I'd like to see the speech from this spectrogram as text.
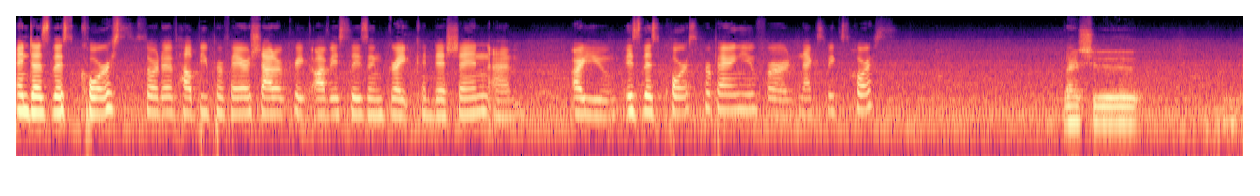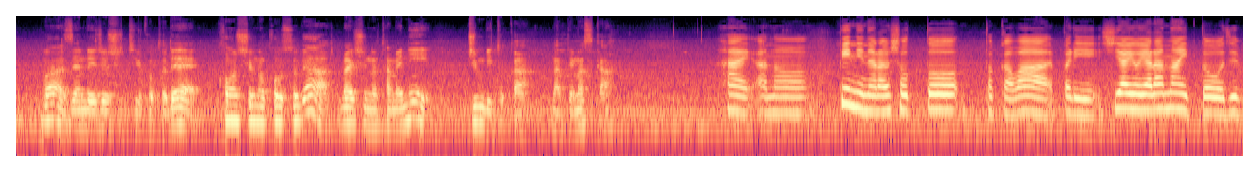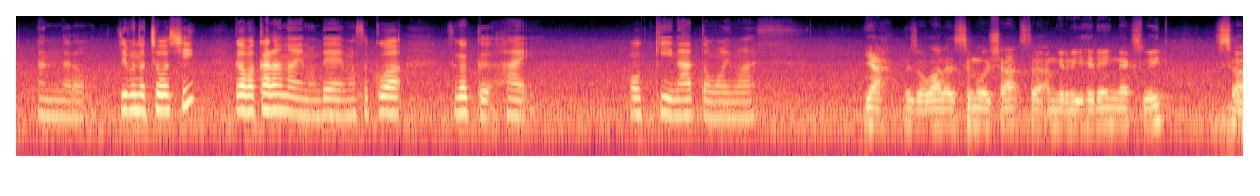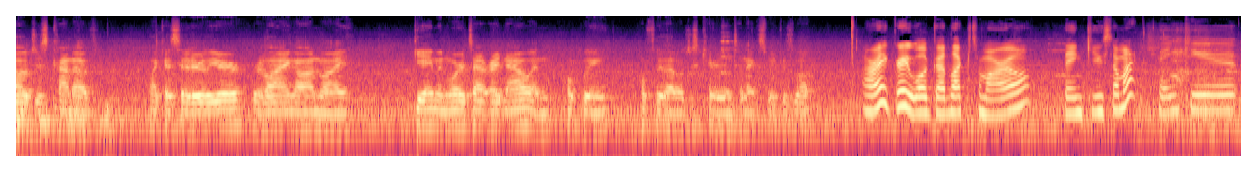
And does this course sort of help you prepare? Shadow Creek obviously is in great condition. Um, are you? Is this course preparing you for next week's course? 来週は全米女子ということで今週のコースが来週のために準備とかなってますか？はいあのピンに狙うショットとかはやっぱり試合をやらないとじなんだろう自分の調子がわからないので、まあ、そこはすごくはい大きいなと思います。Yeah, there's a lot of similar shots that I'm going to be hitting next week. So just kind of, like I said earlier, relying on my game and where it's at right now, and hopefully, hopefully that'll just carry into next week as well. All right, great. Well, good luck tomorrow. Thank you so much. Thank you.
